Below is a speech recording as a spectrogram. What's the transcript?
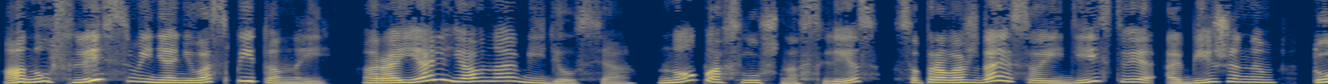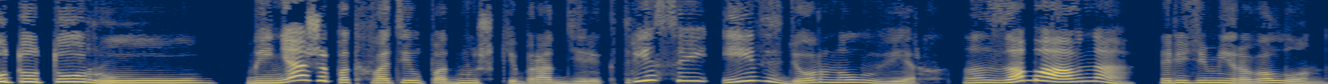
«А ну, слезь с меня, невоспитанный!» Рояль явно обиделся, но послушно слез, сопровождая свои действия обиженным «ту-ту-туру». Меня же подхватил подмышки брат директрисы и вздернул вверх. «Забавно», — резюмировал он.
